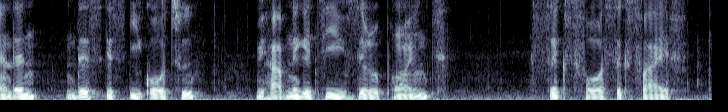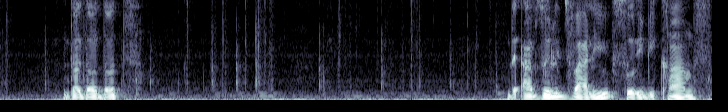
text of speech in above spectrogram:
and then this is equal to we have negative 0 0.6465 dot dot dot. The absolute value so it becomes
